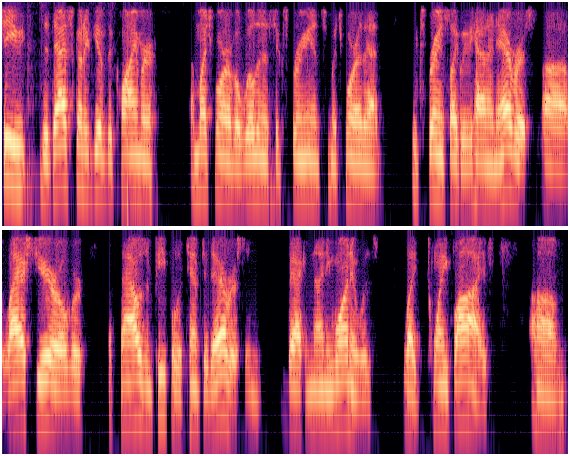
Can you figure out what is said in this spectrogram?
see that that's going to give the climber a much more of a wilderness experience, much more of that experience like we had on Everest. Uh, last year, over a thousand people attempted Everest, and back in '91, it was like 25. Um,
